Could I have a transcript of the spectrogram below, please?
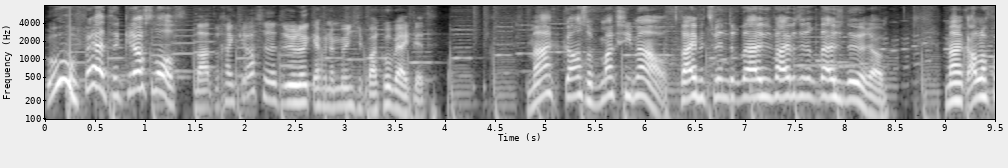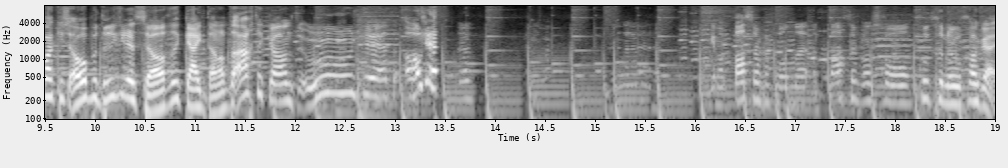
Oeh, vet, een kraslot. Laten we gaan krassen natuurlijk. Even een muntje pakken. Hoe werkt dit? Maak kans op maximaal 25.000 25.000 euro. Maak alle vakjes open, drie keer hetzelfde. Kijk dan op de achterkant. Oeh, shit. Oh, shit. Ik heb een passer gevonden. Een passer van school. Goed genoeg. Oké.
